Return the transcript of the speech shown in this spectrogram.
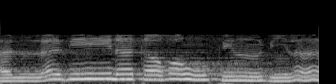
الذين تغوا في البلاد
